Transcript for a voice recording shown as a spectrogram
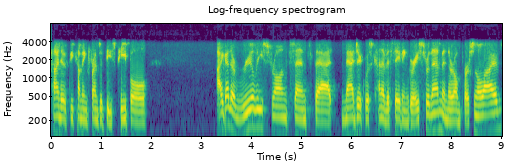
kind of becoming friends with these people, I got a really strong sense that magic was kind of a saving grace for them in their own personal lives.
